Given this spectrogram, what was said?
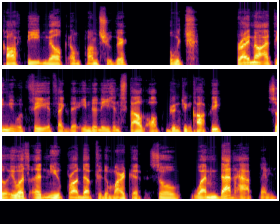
coffee, milk, and palm sugar, which right now I think you would say it's like the Indonesian style of drinking coffee. So it was a new product to the market. So when that happened,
